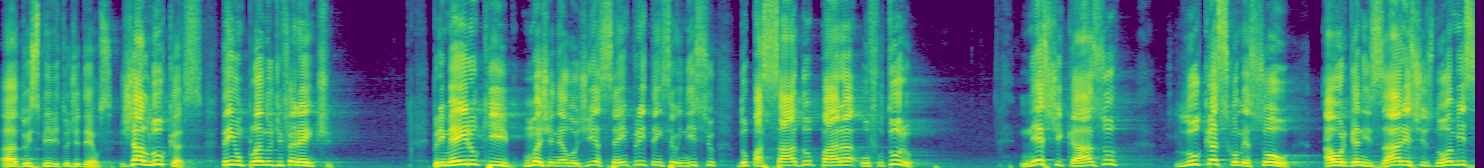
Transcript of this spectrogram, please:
uh, do Espírito de Deus. Já Lucas tem um plano diferente. Primeiro, que uma genealogia sempre tem seu início do passado para o futuro. Neste caso, Lucas começou a organizar estes nomes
